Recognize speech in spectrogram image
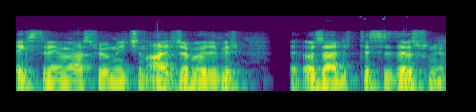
Extreme versiyonu için ayrıca böyle bir e, özellik de sizlere sunuyor.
